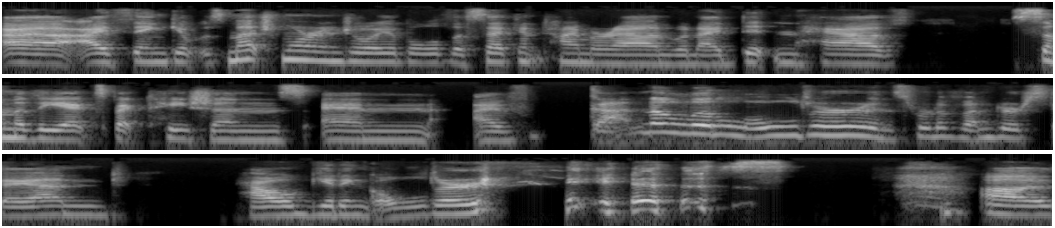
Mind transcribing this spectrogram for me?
uh, i think it was much more enjoyable the second time around when i didn't have some of the expectations and i've gotten a little older and sort of understand how getting older is uh,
